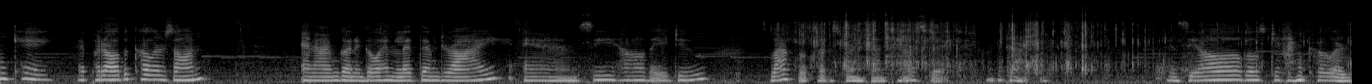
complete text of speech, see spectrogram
Okay, I put all the colors on and I'm going to go ahead and let them dry and see how they do. Black looks like it's doing fantastic. Look at that. You can see all those different colors.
